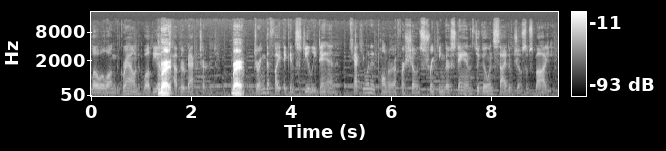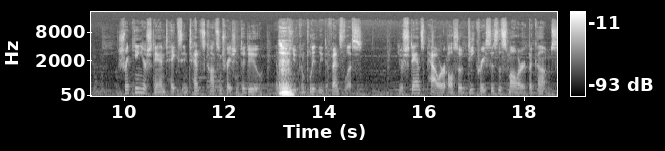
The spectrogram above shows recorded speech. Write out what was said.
low along the ground, while the Right. others have their back turned. right. During the fight against Steely Dan, Kakyoin and Polnareff are shown shrinking their stands to go inside of Joseph's body. Shrinking your stand takes intense concentration to do, and Mm. leaves you completely defenseless. Your stand's power also decreases the smaller it becomes.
